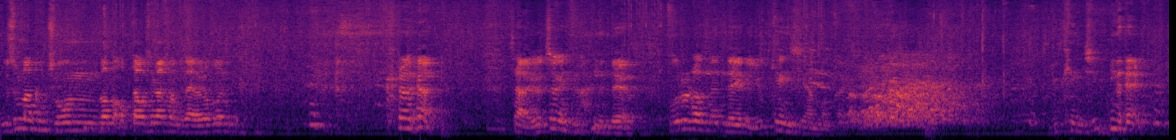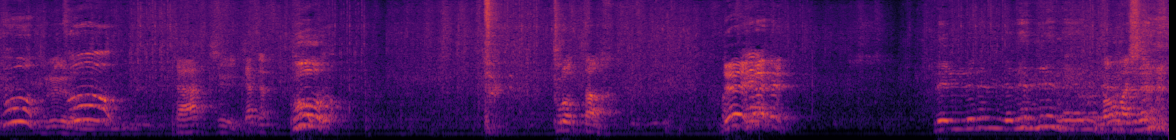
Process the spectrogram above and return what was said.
웃음만큼 좋은 건 없다고 생각합니다. 여러분 그러면 자 요청이 들어왔는데요. 불을 얻는 데이로 육행시 한번 가요. 육행시? 네. 부! 불을 부! 자, 시작. 자, 부! 부럽다. 네! 너무 맛있네.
